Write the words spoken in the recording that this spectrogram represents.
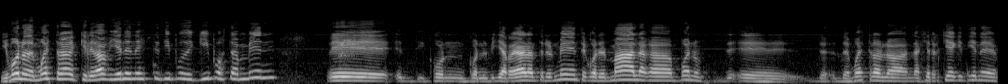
y bueno, demuestra que le va bien en este tipo de equipos también. Eh, con, con, el Villarreal anteriormente, con el Málaga, bueno, eh, demuestra la jerarquía que tiene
